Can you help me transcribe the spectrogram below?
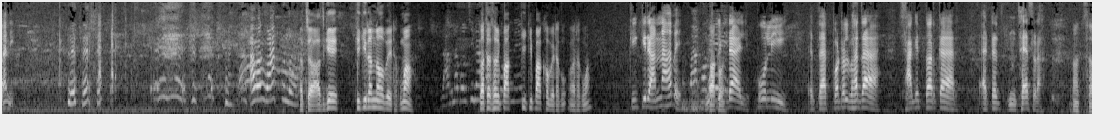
মানে। আমার আচ্ছা আজকে কি কি রান্না হবে ঠাকুমা? রান্না আচ্ছা সরি পাক কি কি পাক হবে ঠাকু ঠাকুমা? কি কি রান্না হবে? মুগের ডাল পলি তার পটল ভাজা শাকের তরকার একটা ছেঁচড়া। আচ্ছা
